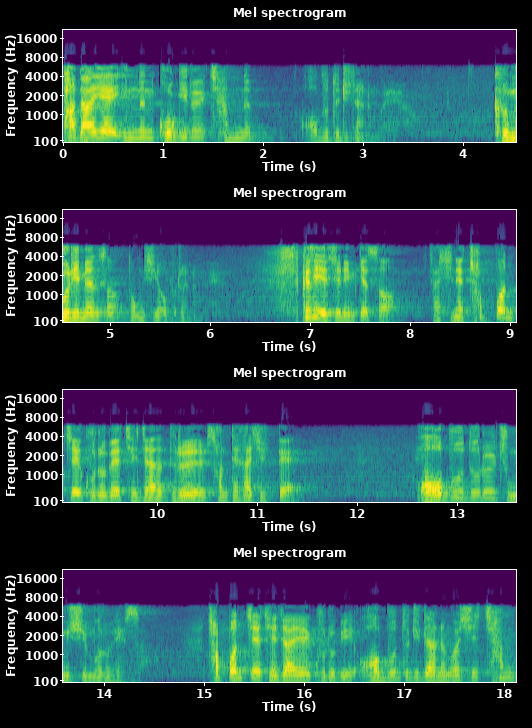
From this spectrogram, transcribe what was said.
바다에 있는 고기를 잡는 어부들이라는 거예요. 그물이면서 동시에 어부라는 거예요. 그래서 예수님께서 자신의 첫 번째 그룹의 제자들을 선택하실 때 어부들을 중심으로 해서 첫 번째 제자의 그룹이 어부들이라는 것이 참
